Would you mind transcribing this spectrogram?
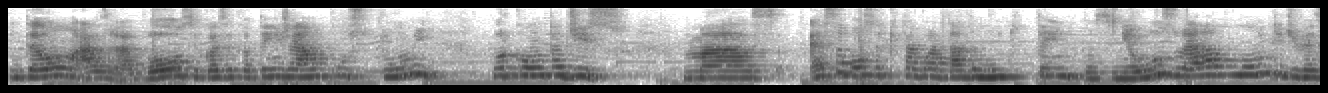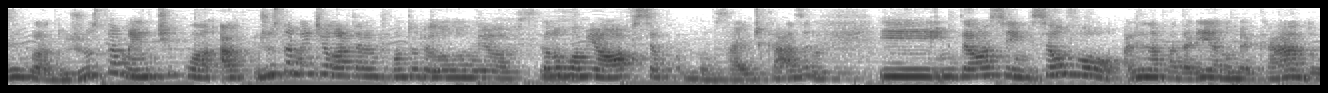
Então, a, a bolsa e coisa que eu tenho já é um costume por conta disso. Mas essa bolsa aqui tá guardada há muito tempo, assim, eu uso ela muito de vez em quando, justamente, justamente agora também por conta Pelo do home office. pelo home office, eu não saio de casa. Uhum. E então, assim, se eu vou ali na padaria, no mercado,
